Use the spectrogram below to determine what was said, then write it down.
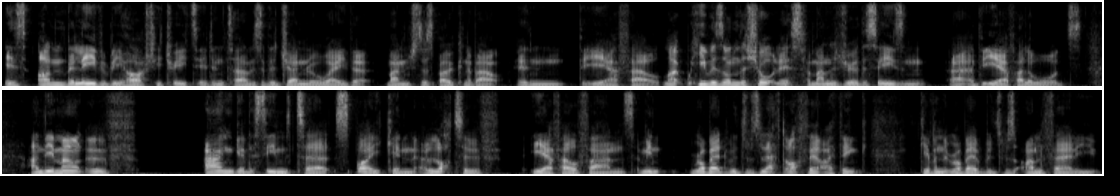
is unbelievably harshly treated in terms of the general way that managers are spoken about in the EFL. Like, he was on the shortlist for manager of the season uh, at the EFL Awards, and the amount of anger that seems to spike in a lot of EFL fans. I mean, Rob Edwards was left off it. I think given that Rob Edwards was unfairly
